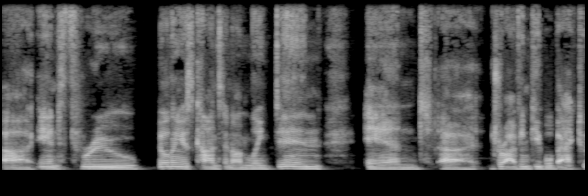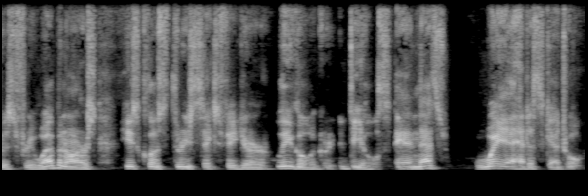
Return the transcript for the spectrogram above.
Uh, and through building his content on LinkedIn and uh, driving people back to his free webinars, he's closed three six figure legal deals. And that's way ahead of schedule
